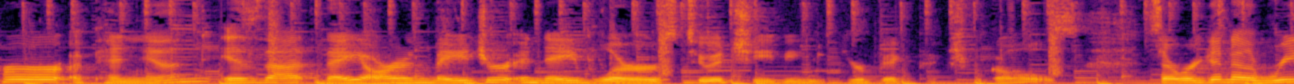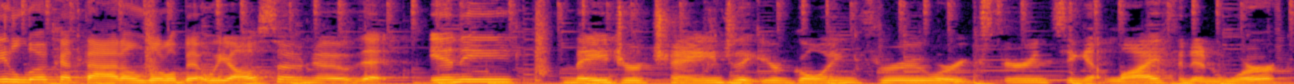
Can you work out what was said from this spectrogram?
her opinion is that they are major enablers to achieving your big picture goals. So we're going to relook at that a little bit. We also know that any major change that you're going through or experiencing at life and in work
